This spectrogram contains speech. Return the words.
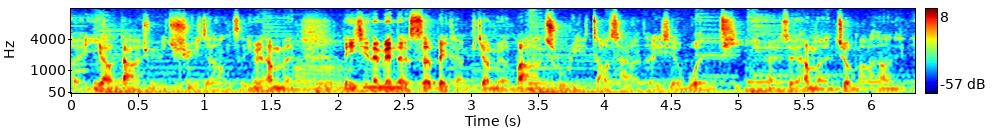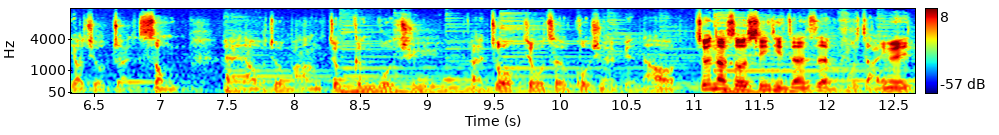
呃医药大学去这样子，因为他们临星那边的设备可能比较没有办法处理早产儿的一些。问题，所以他们就马上要求转送，哎，然后我就马上就跟过去，哎，坐救护车过去那边，然后就那时候心情真的是很复杂，因为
